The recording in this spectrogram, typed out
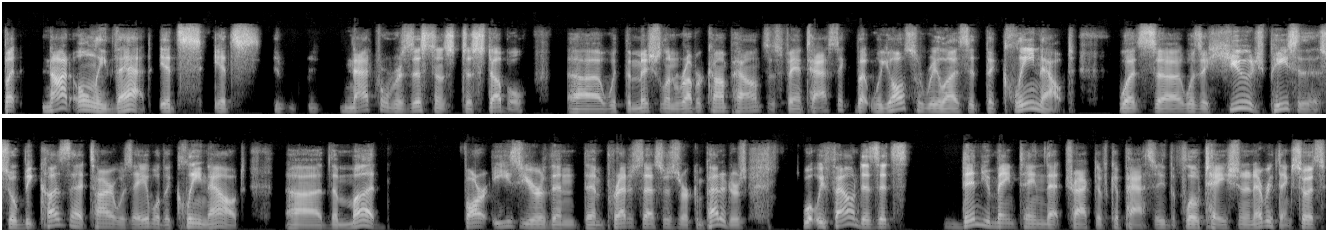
but not only that, it's it's natural resistance to stubble uh, with the Michelin rubber compounds is fantastic. But we also realized that the clean out was uh, was a huge piece of this. So because that tire was able to clean out uh, the mud far easier than than predecessors or competitors, what we found is it's then you maintain that tractive capacity, the flotation and everything. So it's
